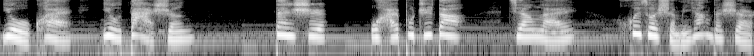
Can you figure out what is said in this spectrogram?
又快又大声。”但是，我还不知道将来会做什么样的事儿。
